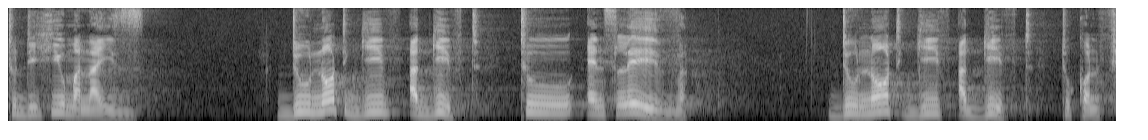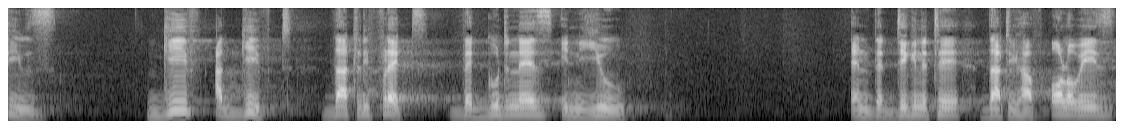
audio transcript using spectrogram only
to dehumanize. Do not give a gift to enslave. Do not give a gift to confuse. Give a gift that reflects the goodness in you and the dignity that you have always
